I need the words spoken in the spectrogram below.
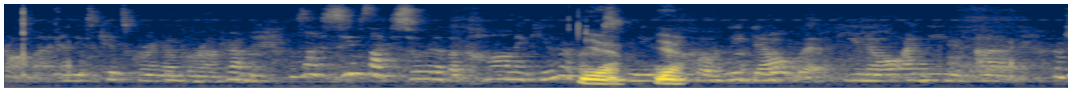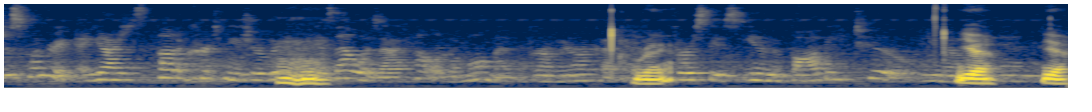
trauma and these kids growing up around Trump. It like, seems like sort of a comic universe. Yeah. yeah. what we dealt with, you know. I mean, uh, I'm just wondering. You know, I just thought occurred to me as you're reading mm-hmm. because that was a hell of a moment for America. Right. First is you know Bobby too. You know. Yeah. And, yeah.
